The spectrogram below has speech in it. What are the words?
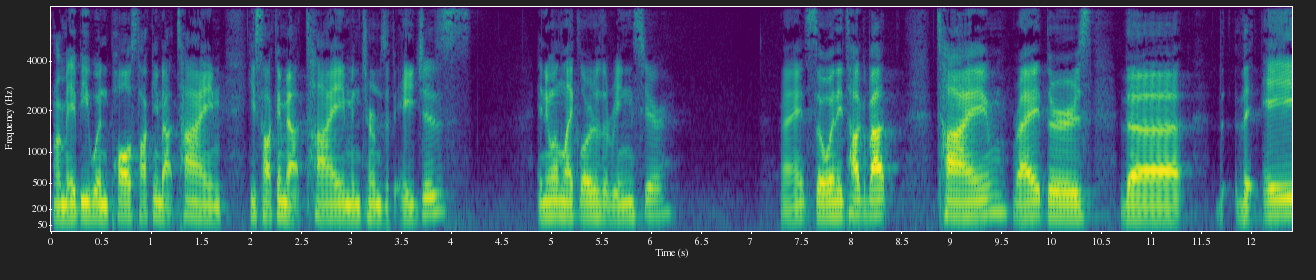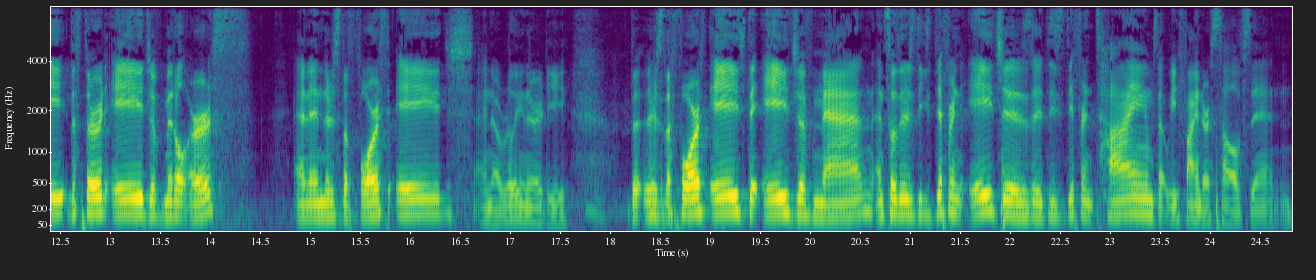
Or maybe when Paul's talking about time, he's talking about time in terms of ages. Anyone like Lord of the Rings here? Right? So when they talk about time, right, there's the the, a, the third age of Middle Earth, and then there's the fourth age. I know, really nerdy. There's the fourth age, the age of man. And so there's these different ages, there's these different times that we find ourselves in.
